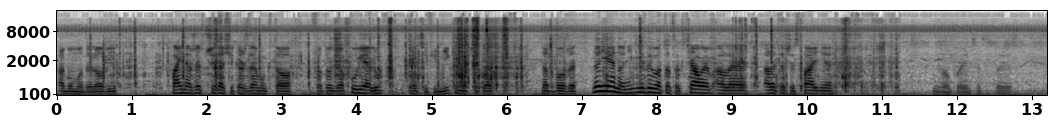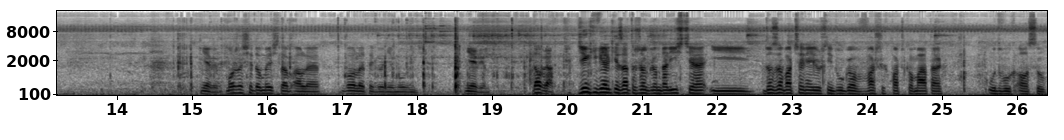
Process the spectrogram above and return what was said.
albo modelowi. Fajna rzecz, przyda się każdemu, kto fotografuje lub kręci filmiki na przykład na dworze. No nie, no nie, nie było to co chciałem, ale, ale też jest fajnie. Nie mam pojęcia co to jest. Nie wiem, może się domyślam, ale wolę tego nie mówić. Nie wiem. Dobra, dzięki wielkie za to, że oglądaliście i do zobaczenia już niedługo w waszych paczkomatach u dwóch osób.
